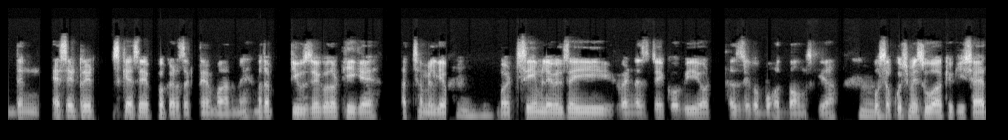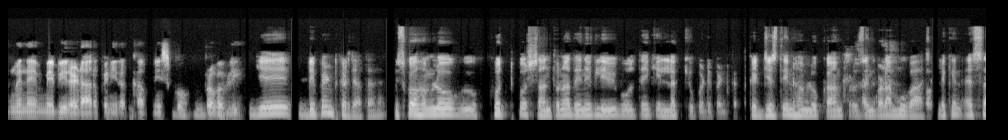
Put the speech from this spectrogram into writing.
देन ऐसे ट्रेड कैसे पकड़ सकते हैं बाद में? मतलब ट्यूसडे को तो ठीक है अच्छा मिल गया बट सेम लेवल से ही वेडनेसडे को भी और थर्सडे को बहुत बाउंस किया। वो हम्म। सब कुछ मिस हुआ क्योंकि शायद मैंने मे बी रेडार पे नहीं रखा अपनी इसको प्रोबेबली ये डिपेंड कर जाता है। इसको हम लोग खुद को सांत्वना देने के लिए भी बोलते हैं कि लक के ऊपर डिपेंड करता है। कि जिस दिन हम लोग काम करो उस दिन बड़ा मूव आ जाए। लेकिन ऐसा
